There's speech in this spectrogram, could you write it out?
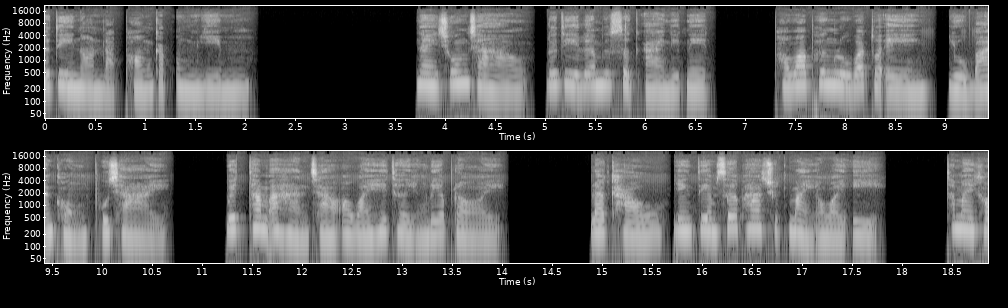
ฤดีนอนหลับพร้อมกับอมยิ้ม ในช่วงเช้าฤดีเริ่มรู้สึกอายนิดๆ เพราะว่าเพิ่งรู้ว่าตัวเองอยู่บ้านของผู้ชาย วิทย์ทำอาหารเช้าเอาไว้ให้เธออย่างเรียบร้อย และเขายังเตรียมเสื้อผ้าชุดใหม่เอาไว้อีกทำไมเขา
